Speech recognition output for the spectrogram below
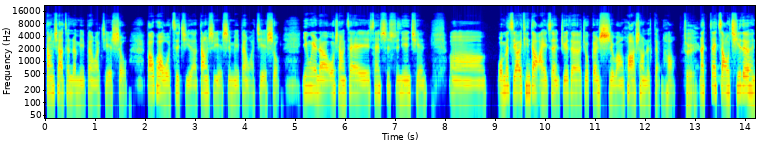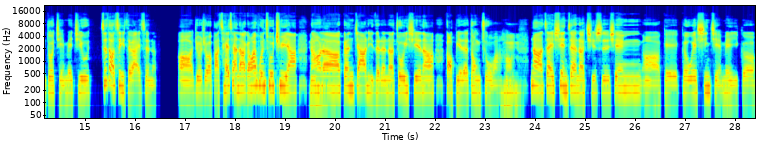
当下真的没办法接受，包括我自己啊，当时也是没办法接受，因为呢，我想在三四十年前，嗯，我们只要一听到癌症，觉得就跟死亡画上了等号。对。那在早期的很多姐妹，几乎知道自己得癌症了。啊，就是说把财产呢赶快分出去呀，然后呢跟家里的人呢做一些呢告别的动作啊，哈。那在现在呢，其实先啊给各位新姐妹一个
